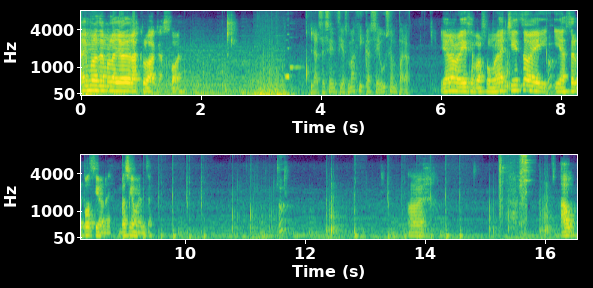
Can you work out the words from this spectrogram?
Ahí mismo tenemos la llave de las cloacas, joder. Las esencias mágicas se usan para... Y ahora me lo dice, para formular hechizos y, y hacer pociones, básicamente. A ver. Au.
